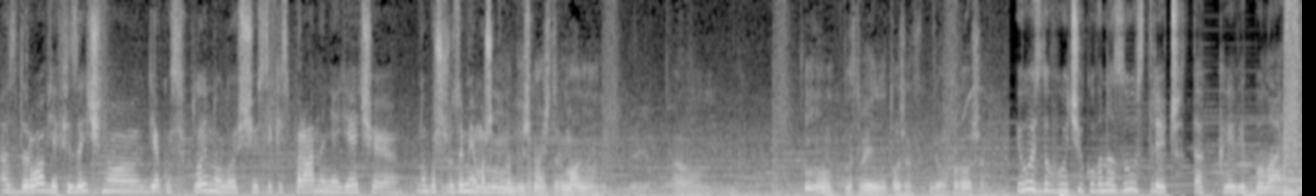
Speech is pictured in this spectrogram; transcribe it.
А здоров'я фізично якось вплинуло? Щось, якісь поранення є? Чи ну бо ж розуміємо, що Ну, більш-менш нормально. А, ну, настроєння теж діло хороше. І ось довгоочікувана зустріч таки відбулась.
